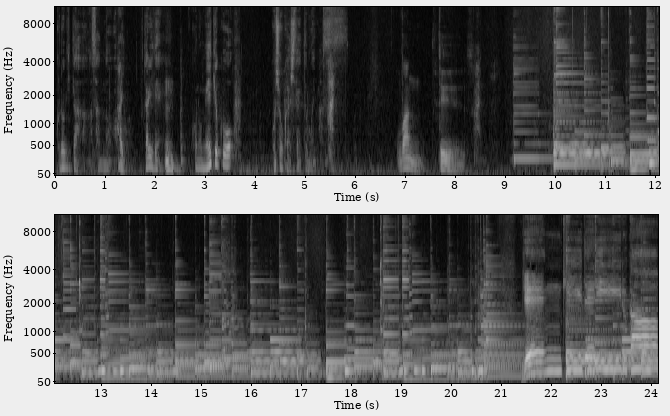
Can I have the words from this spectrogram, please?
黒ギターさんのはい。2人でうん。この名曲をご紹介したいと思います。ワン、ツー、元気でいるか？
